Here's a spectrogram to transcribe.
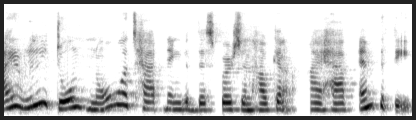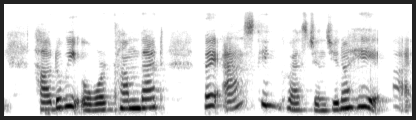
I really don't know what's happening with this person. How can I have empathy? How do we overcome that? By asking questions, you know, hey, I,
